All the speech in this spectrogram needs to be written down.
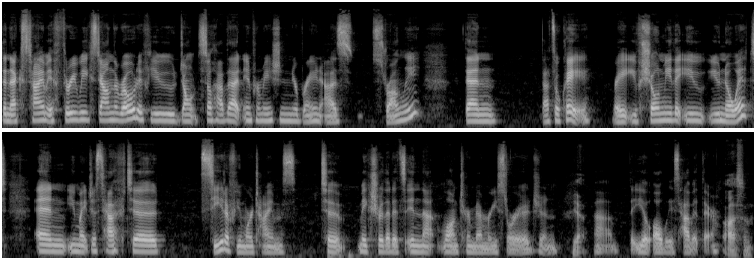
the next time if three weeks down the road if you don't still have that information in your brain as strongly then that's okay right? You've shown me that you you know it and you might just have to see it a few more times to make sure that it's in that long-term memory storage and yeah. um, that you'll always have it there. Awesome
